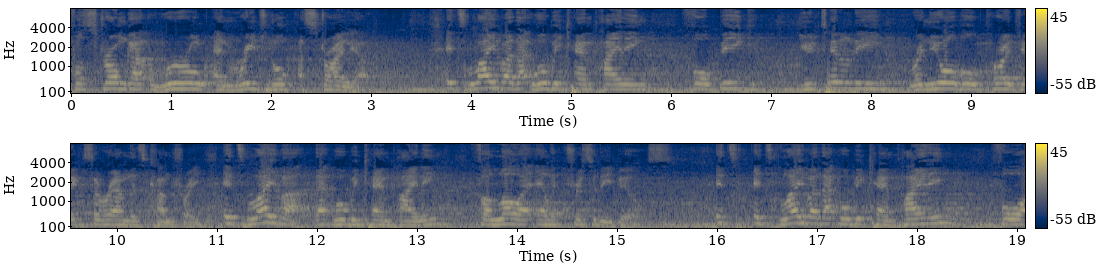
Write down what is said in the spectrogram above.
for stronger rural and regional Australia. It's Labor that will be campaigning for big utility renewable projects around this country. It's Labor that will be campaigning for lower electricity bills. It's, it's Labor that will be campaigning for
